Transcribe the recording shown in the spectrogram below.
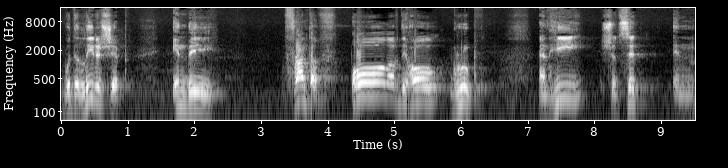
with the leadership in the front of all of the whole group, and he should sit in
